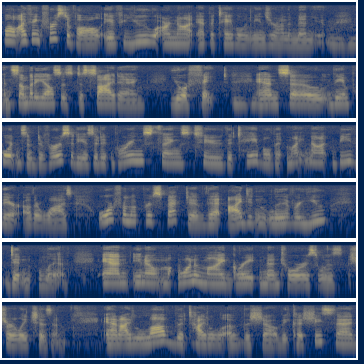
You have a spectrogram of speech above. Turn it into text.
Well, I think first of all, if you are not at the table, it means you're on the menu, mm -hmm. and somebody else is deciding your fate. Mm -hmm. And so the importance of diversity is that it brings things to the table that might not be there otherwise, or from a perspective that I didn't live or you didn't live. And, you know, one of my great mentors was Shirley Chisholm. And I love the title of the show because she said,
